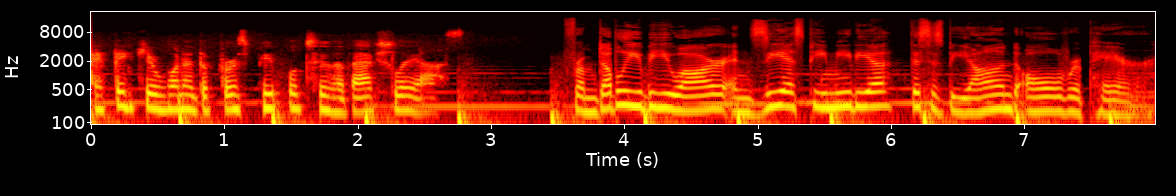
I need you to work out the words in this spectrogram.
I think you're one of the first people to have actually asked. From WBUR and ZSP Media, this is Beyond All Repair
